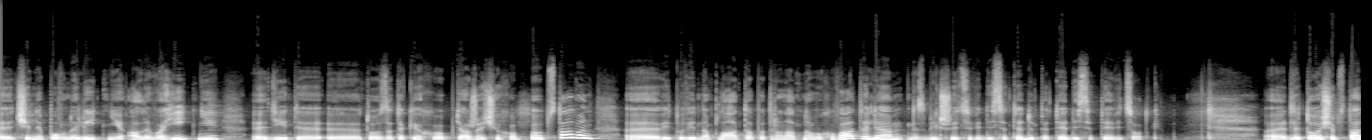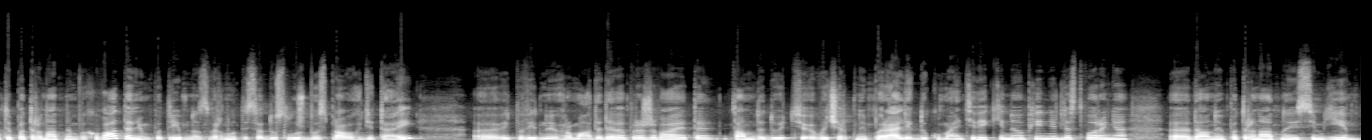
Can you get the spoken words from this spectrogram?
е, чи неповнолітні, але вагітні е, діти, е, то за таких обтяжуючих обставин відповідна плата патронатного вихователя збільшується від 10 до 50%. Е, Для того, щоб стати патронатним вихователем, потрібно звернутися до служби у справах дітей відповідної громади, де ви проживаєте. Там дадуть вичерпний перелік документів, які необхідні для створення е, даної патронатної сім'ї,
